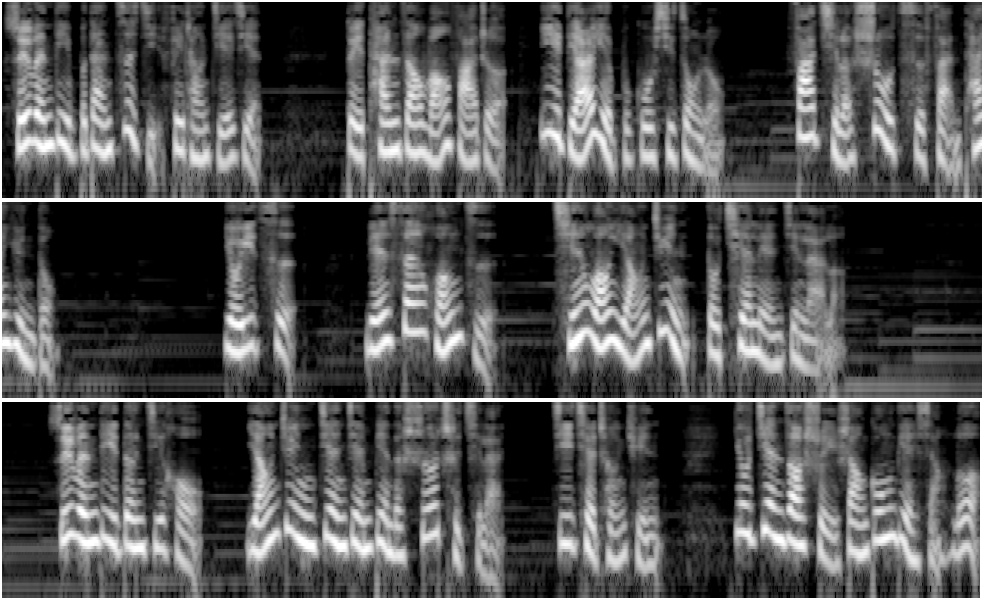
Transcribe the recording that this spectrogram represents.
隋文帝不但自己非常节俭，对贪赃枉法者一点儿也不姑息纵容。发起了数次反贪运动。有一次，连三皇子秦王杨俊都牵连进来了。隋文帝登基后，杨俊渐渐变得奢侈起来，姬妾成群，又建造水上宫殿享乐，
